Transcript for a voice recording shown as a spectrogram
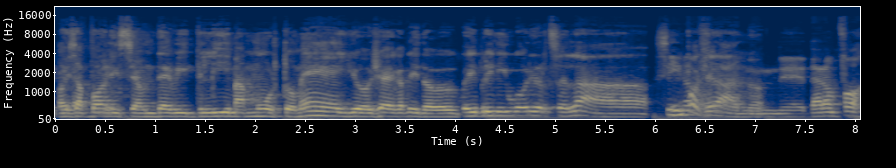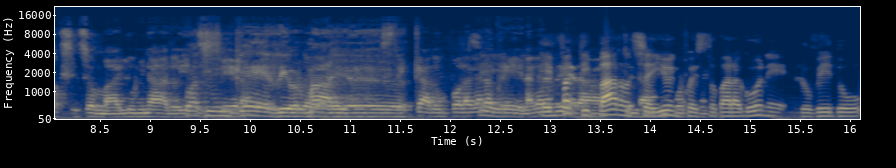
Poi Sabonis è un David Lima molto meglio, cioè capito? Quei primi Warriors là sì, un no, po' ce l'hanno. Eh, Daron Fox, insomma, illuminato quasi un Kerry ormai, eh. steccato un po' la gara sì. 3. La gara infatti Barnes io in questo paragone lo vedo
